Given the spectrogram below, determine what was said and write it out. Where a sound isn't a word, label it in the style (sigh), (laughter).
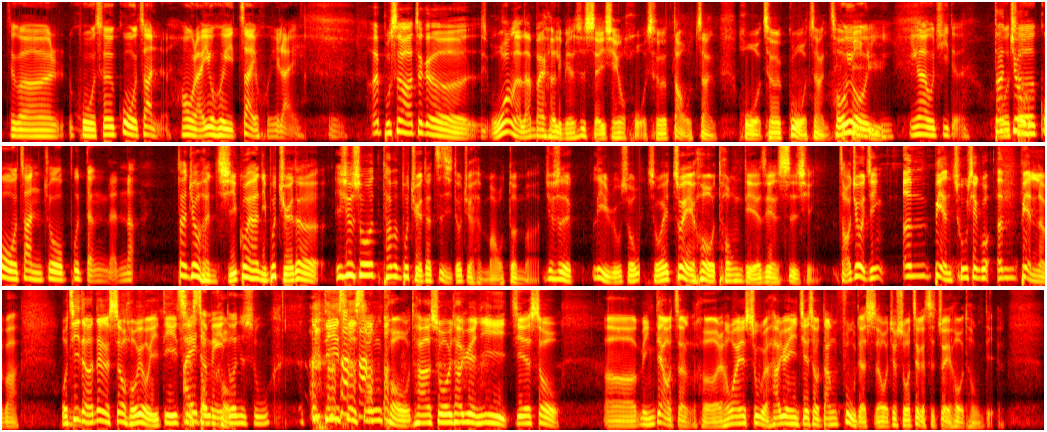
这个火车过站了，后来又会再回来。嗯哎，不是啊，这个我忘了蓝白河里面是谁先用火车到站、火车过站？侯友宜应该我记得，火车过站就不等人了。但就很奇怪啊，你不觉得？也就是说，他们不觉得自己都觉得很矛盾吗？就是例如说，所谓最后通牒这件事情，早就已经 N 遍出现过 N 遍了吧？我记得那个时候侯友宜第一次松口，(laughs) 第一次松口，他说他愿意接受。呃，民调整合，然后万一输了，他愿意接受当副的时候，就说这个是最后通牒。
